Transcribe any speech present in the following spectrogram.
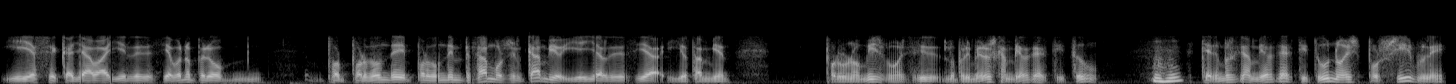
y ella se callaba y él le decía, bueno, pero mm, ¿por, por, dónde, ¿por dónde empezamos el cambio? Y ella le decía, y yo también, por uno mismo, es decir, lo primero es cambiar de actitud. Tenemos que cambiar de actitud, no es posible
